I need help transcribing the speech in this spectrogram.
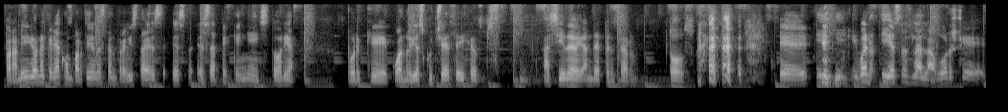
para mí yo le quería compartir en esta entrevista es, esa pequeña historia, porque cuando yo escuché ese dije, así deberían de pensar todos. Eh, y, bueno, y esa es la labor que,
